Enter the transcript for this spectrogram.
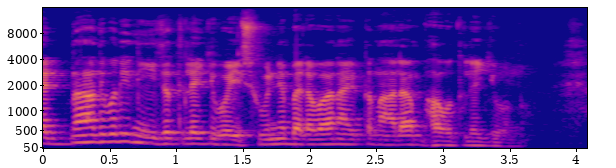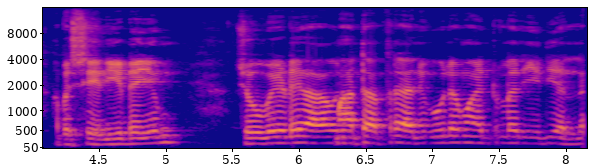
ലഗ്നാധിപതി നീചത്തിലേക്ക് പോയി. ശൂന്യ ബലവാനായിട്ട് നാലാം ഭാവത്തിലേക്ക് വന്നു. അപ്പോൾ ശനിയുടെയും ചൊവ്വയുടെ ആ മാറ്റം അത്ര അനുകൂലമായിട്ടുള്ള രീതിയല്ല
